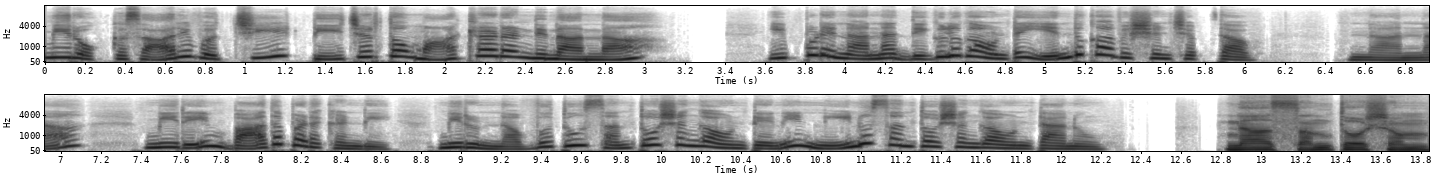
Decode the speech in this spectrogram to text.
మీరొక్కసారి వచ్చి టీచర్తో మాట్లాడండి నాన్నా. ఇప్పుడే నాన్న దిగులుగా ఉంటే ఎందుకా విషయం చెప్తావ్? నాన్నా మీరేం బాధపడకండి. మీరు నవ్వుతూ సంతోషంగా ఉంటేనే నేను సంతోషంగా ఉంటాను. నా సంతోషం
